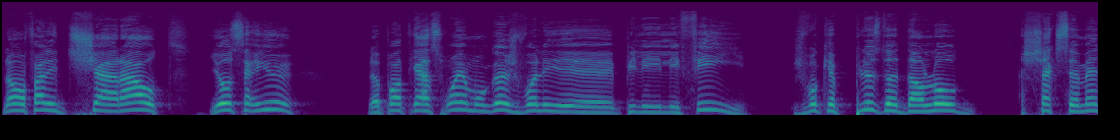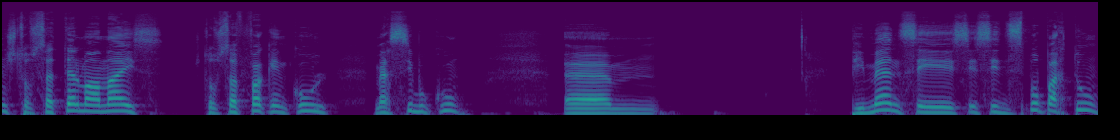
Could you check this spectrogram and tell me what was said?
Là, on va faire les petits shout-outs. Yo, sérieux, le podcast ouais, mon gars, je vois les. Euh, puis les, filles, je vois qu'il y a plus de downloads chaque semaine. Je trouve ça tellement nice. Je trouve ça fucking cool. Merci beaucoup. Euh, puis, man, c'est dispo partout.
